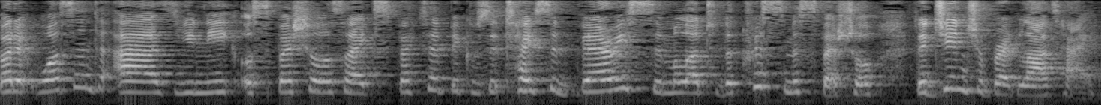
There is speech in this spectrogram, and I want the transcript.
but it wasn't as unique or special as I expected because it tasted very similar to the Christmas special, the gingerbread latte.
